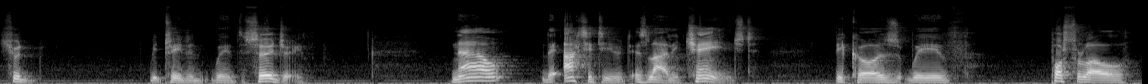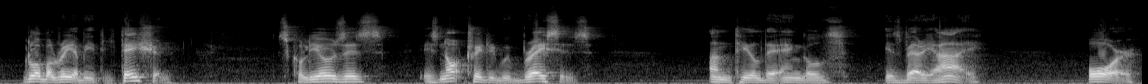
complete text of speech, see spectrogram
should be treated with surgery. Now the attitude is slightly changed because with postural global rehabilitation, scoliosis is not treated with braces until the angles is very high or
